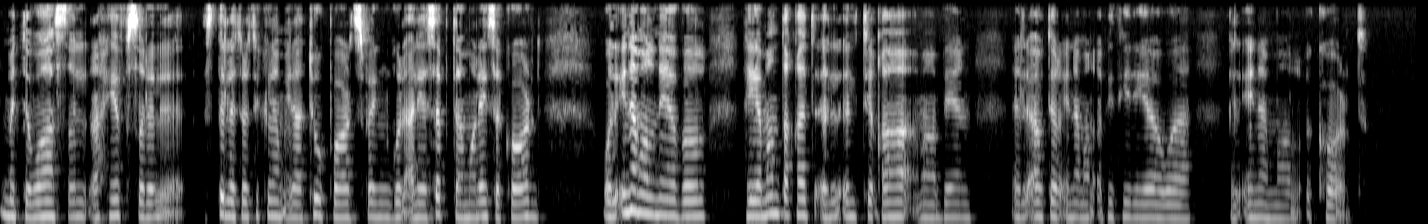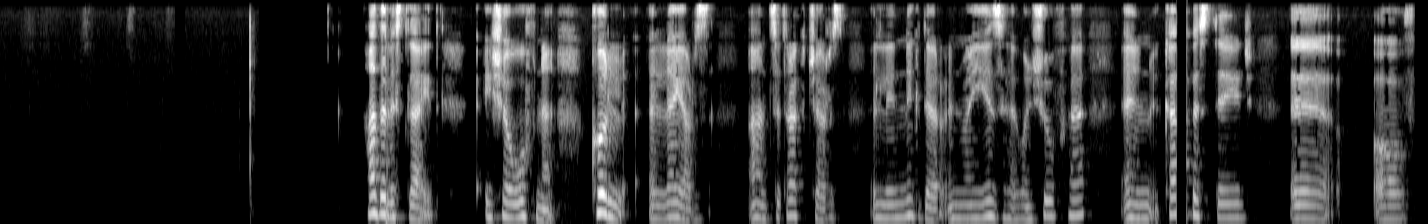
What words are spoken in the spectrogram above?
متواصل راح يفصل ال stellate reticulum إلى two parts فنقول عليه septum وليس cord وال enamel navel هي منطقة الالتقاء ما بين ال outer enamel epithelia وال enamel cord هذا ال slide يشوفنا كل ال layers and structures اللي نقدر نميزها ونشوفها in kappa stage uh, of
